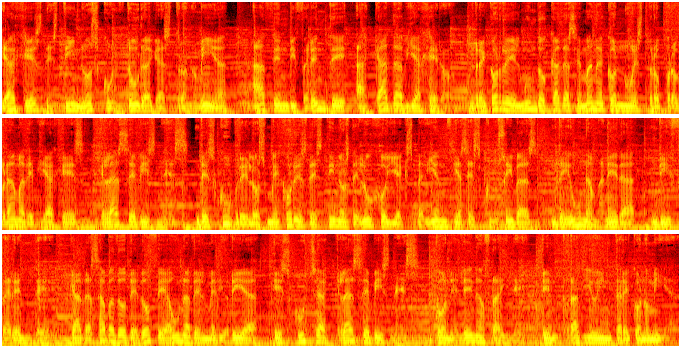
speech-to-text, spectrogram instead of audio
Viajes, destinos, cultura, gastronomía hacen diferente a cada viajero. Recorre el mundo cada semana con nuestro programa de viajes Clase Business. Descubre los mejores destinos de lujo y experiencias exclusivas de una manera diferente. Cada sábado de 12 a 1 del mediodía, escucha Clase Business con Elena Fraile en Radio Intereconomía.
